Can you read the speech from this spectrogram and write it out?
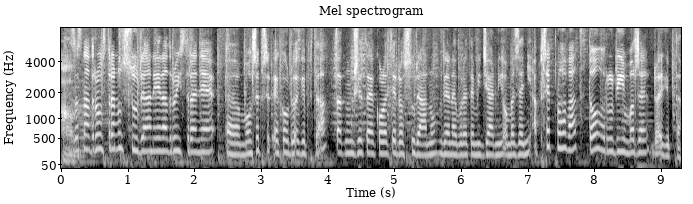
A Zas na druhou stranu Sudán je na druhé straně e, moře před, jako do Egypta, tak můžete jako letět do Sudánu, kde nebudete mít žádný omezení a přeplavat to rudý moře do Egypta.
